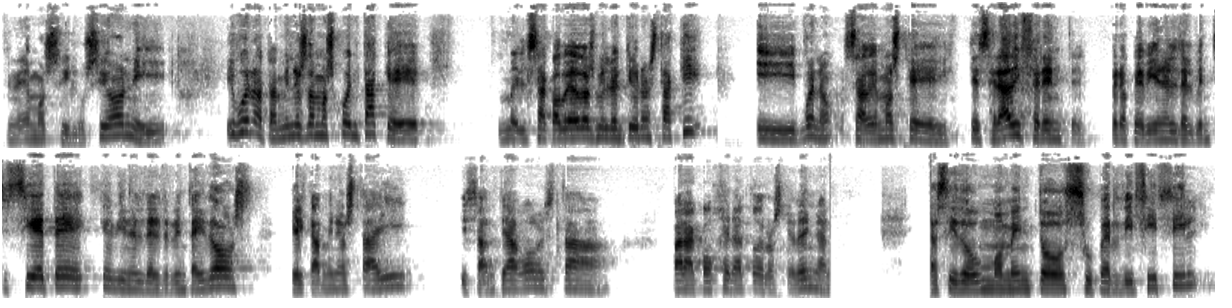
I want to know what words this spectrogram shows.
tenemos ilusión y y bueno, también nos damos cuenta que el Sacobeo 2021 está aquí y bueno, sabemos que, será diferente, pero que viene el del 27, que viene el del 32, que el camino está ahí y Santiago está para acoger a todos los que vengan. Ha sido un momento súper difícil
